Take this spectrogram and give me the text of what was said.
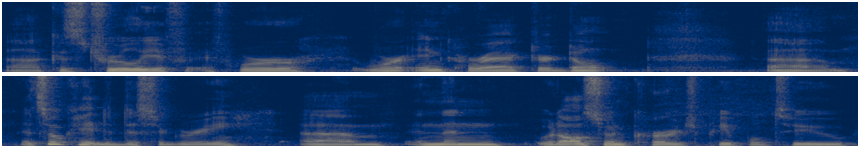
because truly, if, if we're we're incorrect or don't, um, it's okay to disagree. Um, and then would also encourage people to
